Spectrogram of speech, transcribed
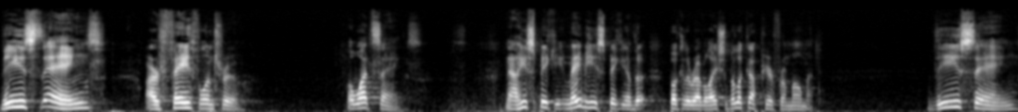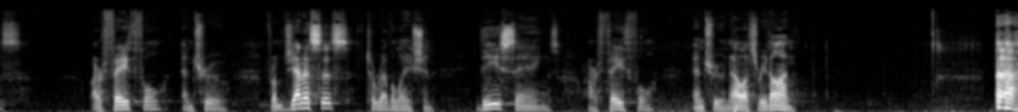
These things are faithful and true. Well, what sayings? Now he's speaking, maybe he's speaking of the book of the Revelation, but look up here for a moment. These sayings are faithful and true. From Genesis to Revelation, these sayings are faithful and true. Now let's read on.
